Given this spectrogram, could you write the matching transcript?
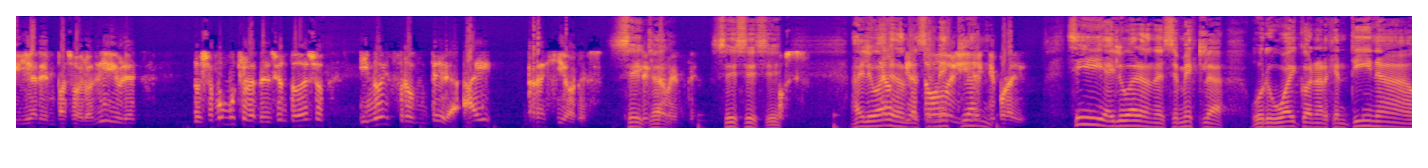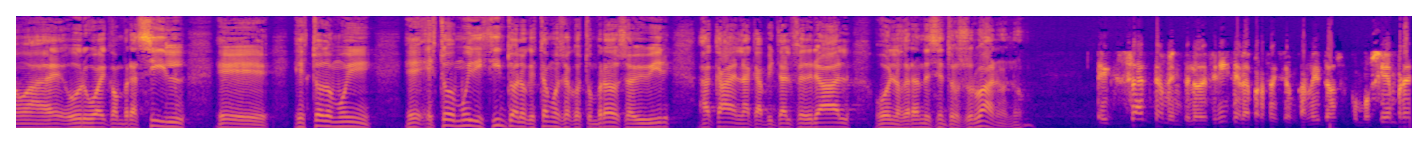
filial en Paso de los Libres. Nos llamó mucho la atención todo eso y no hay frontera, hay regiones Sí, claro. directamente. Sí, sí, sí. O sea, Hay lugares donde se hay mezclan. por ahí. Sí, hay lugares donde se mezcla Uruguay con Argentina, o eh, Uruguay con Brasil. eh, es todo muy, eh, es todo muy distinto a lo que estamos acostumbrados a vivir acá en la capital federal o en los grandes centros urbanos, ¿no? Exactamente, lo definiste a la perfección, Carlitos, como siempre.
